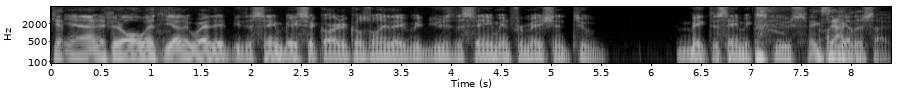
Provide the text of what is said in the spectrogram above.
get. Yeah, and if it all went the other way, they'd be the same basic articles, only they would use the same information to make the same excuse exactly. on the other side.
